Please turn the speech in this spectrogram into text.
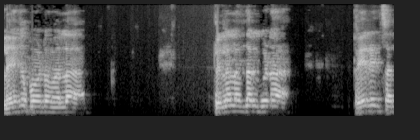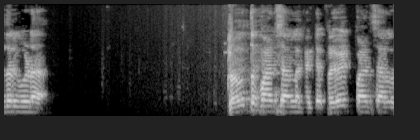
లేకపోవడం వల్ల పిల్లలందరూ కూడా పేరెంట్స్ అందరూ కూడా ప్రభుత్వ పాఠశాలల కంటే ప్రైవేట్ పాఠశాలల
